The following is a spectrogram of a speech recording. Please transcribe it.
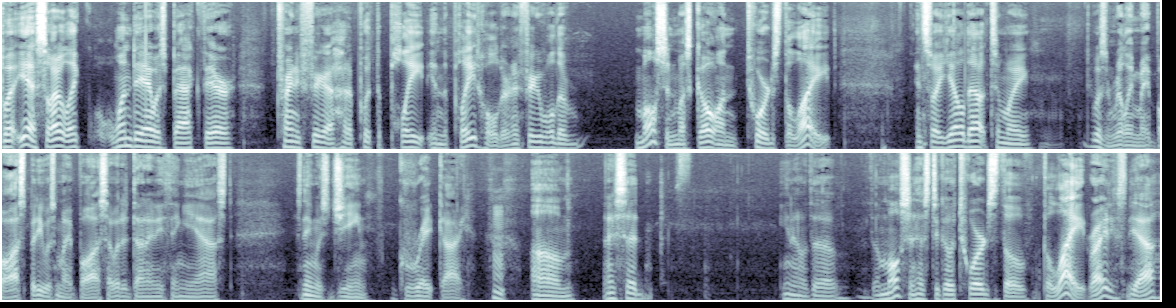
But yeah, so I like one day I was back there trying to figure out how to put the plate in the plate holder, and I figured, well, the emulsion must go on towards the light, and so I yelled out to my he wasn't really my boss, but he was my boss. I would have done anything he asked. His name was Gene, great guy. Um, and I said, you know, the the emulsion has to go towards the the light, right? He said, yeah.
